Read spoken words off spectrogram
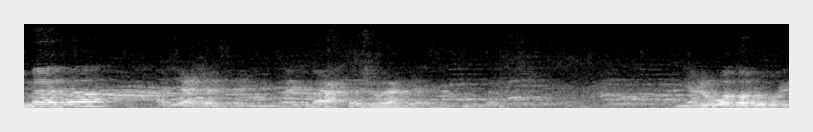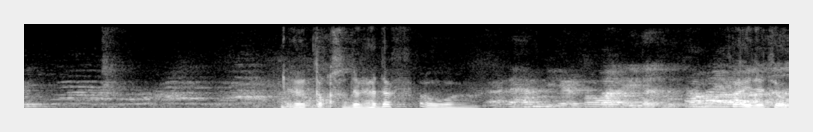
لماذا الإعجاز العلمي؟ لماذا ما يحتاج هذا الإعجاز؟ يعني هل هو ضروري؟ تقصد الهدف أو الأهمية الفوائد. فائدته. فائدته.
